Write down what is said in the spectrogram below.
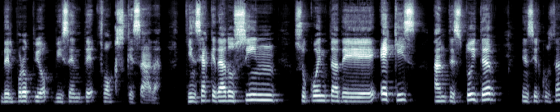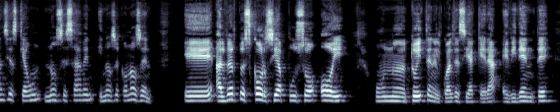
del propio Vicente Fox Quesada, quien se ha quedado sin su cuenta de X, antes Twitter, en circunstancias que aún no se saben y no se conocen. Eh, Alberto Escorcia puso hoy un uh, tuit en el cual decía que era evidente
